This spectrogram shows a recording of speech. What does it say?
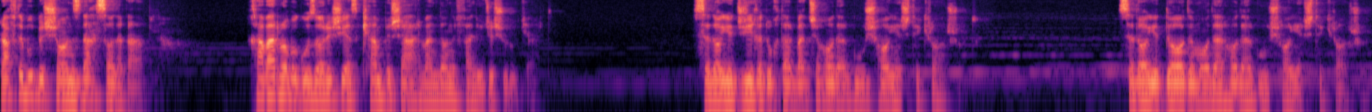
رفته بود به شانزده سال قبل خبر را با گزارشی از کمپ شهروندان فلوجه شروع کرد صدای جیغ دختر بچه ها در گوشهایش تکرار شد. صدای داد مادرها در گوشهایش تکرار شد.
